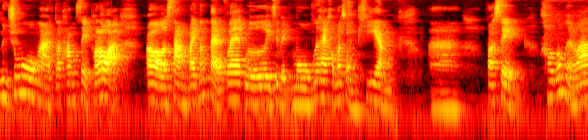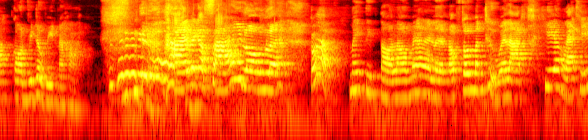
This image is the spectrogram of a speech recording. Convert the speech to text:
หนึ่งชั่วโมงอะจะทำเสร็จเพราะเราอะเออสั่งไปตั้งแต่แรกๆเลย11โมงเพื่อให้เขามาส่งเที่ยง อ่า พอเสร็จ เขาก็เหมือนว่ากรวิดวินนะคะหายไปกับสายลมเลย ก็แบบไม่ติดต่อเราไม่อะไรเลยแล้วจนมันถึงเวลาเที่ยงและที่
